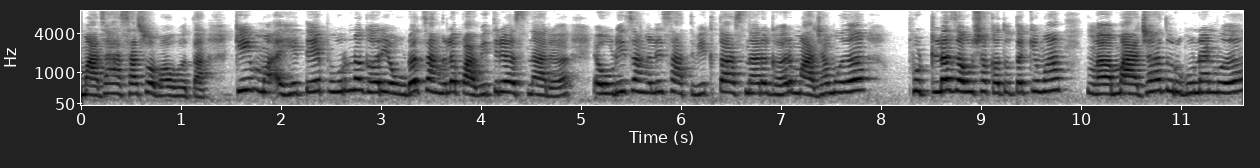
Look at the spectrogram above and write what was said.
माझा असा स्वभाव होता की म हे ते पूर्ण घर एवढं चांगलं पावित्र्य असणारं एवढी चांगली सात्विकता असणारं घर माझ्यामुळं फुटलं जाऊ शकत होतं किंवा माझ्या दुर्गुणांमुळं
